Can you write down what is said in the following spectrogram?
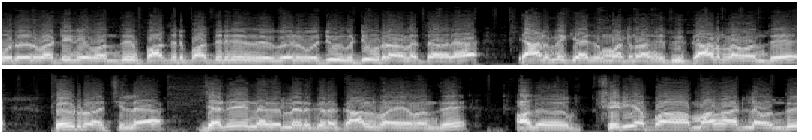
ஒரு ஒரு வாட்டி நீ வந்து பார்த்துட்டு பார்த்துட்டு வேறு வெட்டி வெட்டி விடுறாங்களே தவிர யாருமே கேட்க மாட்டாங்க இதுக்கு காரணம் வந்து பேரூராட்சியில ஜனனி நகர்ல இருக்கிற கால்வாயை வந்து அது சரியா பா- மாங்காட்டுல வந்து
